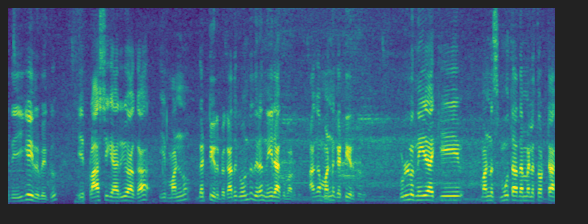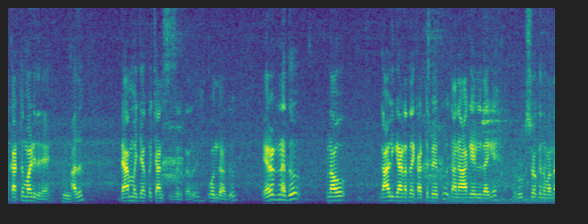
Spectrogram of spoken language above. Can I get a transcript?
ಇದು ಹೀಗೆ ಇರಬೇಕು. ಈ ಪ್ಲಾಸ್ಟಿಕ್ ಹರಿಯುವಾಗ ಈ ಮಣ್ಣು ಗಟ್ಟಿ ಇರಬೇಕು. ಅದಕ್ಕೆ ಒಂದು ದಿನ ನೀರು ಹಾಕಬಾರ್ದು. ಆಗ ಮಣ್ಣು ಗಟ್ಟಿ ಇರ್ತದೆ. ಫುಲ್ಲು ನೀರು ಹಾಕಿ ಮಣ್ಣು ಸ್ಮೂತ್ ಆದ ಮೇಲೆ ತೊಟ್ಟ ಕಟ್ ಮಾಡಿದರೆ ಅದು ಡ್ಯಾಮೇಜ್ ಆಗೋ ಚಾನ್ಸಸ್ ಇರ್ತದೆ, ಒಂದದು. ಎರಡನೇದು, ನಾವು ಗಾಳಿಗೆ ಆಡದೆ ಕಟ್ಟಬೇಕು. ನಾನು ಹಾಗೆ ಹೇಳಿದಾಗೆ ರೂಟ್ ಸ್ಟ್ರೋಕಿಂದ ಬಂದ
